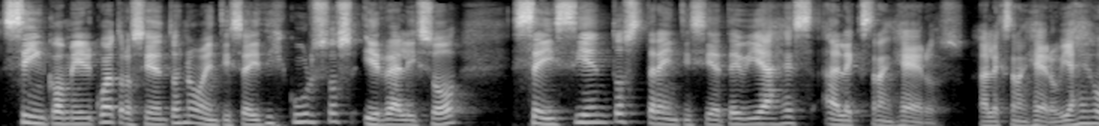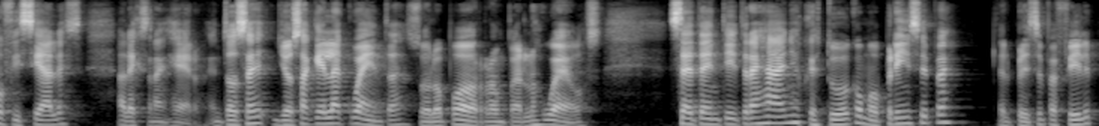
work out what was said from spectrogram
5.496 discursos y realizó 637 viajes al extranjero, al extranjero, viajes oficiales al extranjero. Entonces yo saqué la cuenta, solo por romper los huevos, 73 años que estuvo como príncipe, el príncipe Philip,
